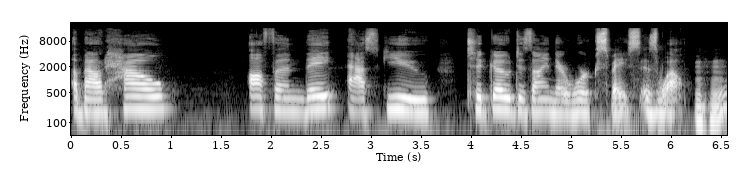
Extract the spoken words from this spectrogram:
about how often they ask you to go design their workspace as well. Mm-hmm.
